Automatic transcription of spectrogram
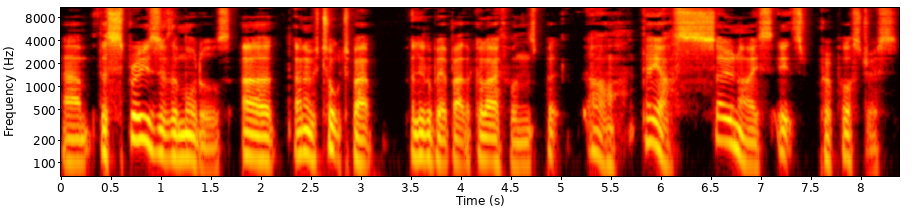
Um, the sprues of the models are, I know we've talked about a little bit about the Goliath ones, but oh, they are so nice. It's preposterous.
